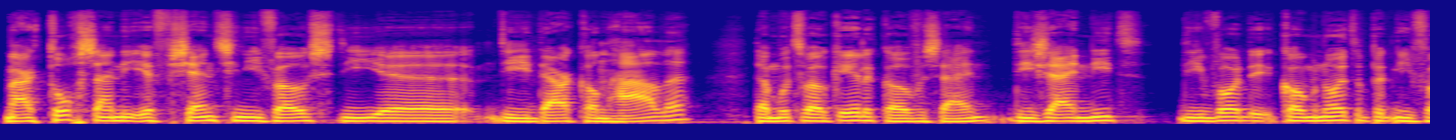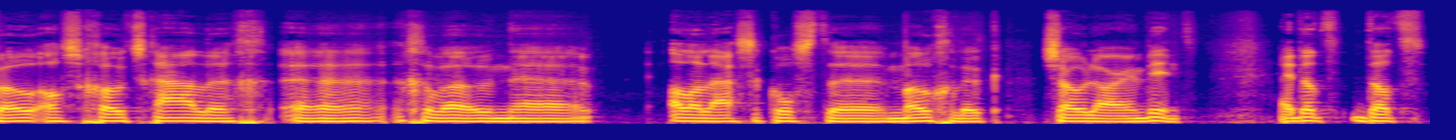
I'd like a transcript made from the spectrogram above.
Maar toch zijn die efficiëntieniveaus die, uh, die je daar kan halen. Daar moeten we ook eerlijk over zijn. Die zijn niet, die worden, komen nooit op het niveau als grootschalig gewoon allerlaagste kosten mogelijk solar en wind. En dat, dat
